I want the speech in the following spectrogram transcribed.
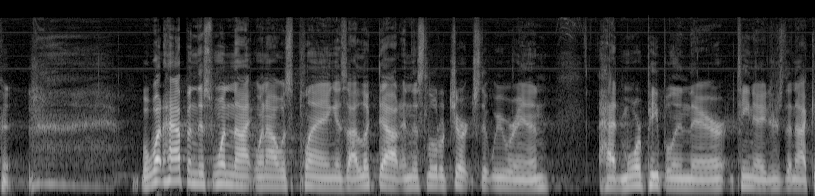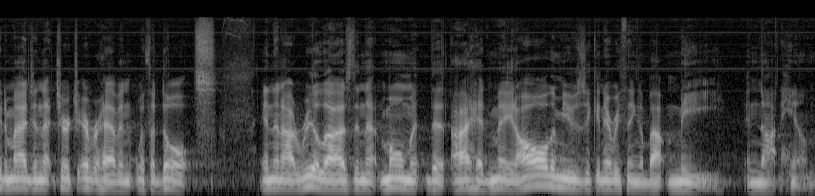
but what happened this one night when I was playing is I looked out in this little church that we were in, had more people in there, teenagers, than I could imagine that church ever having with adults. And then I realized in that moment that I had made all the music and everything about me and not him.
